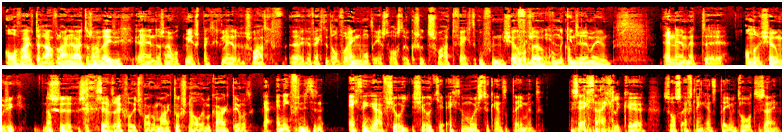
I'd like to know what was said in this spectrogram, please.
alle vijf de Ravelijnruiters aanwezig. En er zijn wat meer spectaculaire zwaardgevechten dan voorheen. Want eerst was het ook een soort zwaardvecht oefenshow of Oefening, zo. ja, Konden kinderen meedoen. En eh, met eh, andere showmuziek. Nou. Dus eh, ze hebben er echt wel iets van gemaakt. Toch snel in elkaar getimmerd. ja, en ik vind het een, echt een gaaf show, showtje. Echt een mooi stuk entertainment. Het is echt eigenlijk eh, zoals Efteling Entertainment hoort te zijn.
